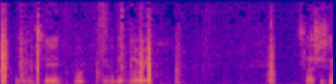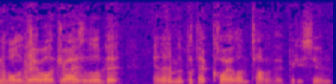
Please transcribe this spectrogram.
As you can see, oh, getting a bit blurry. So that's just going to hold it there while it dries a little bit, and then I'm going to put that coil on top of it pretty soon.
